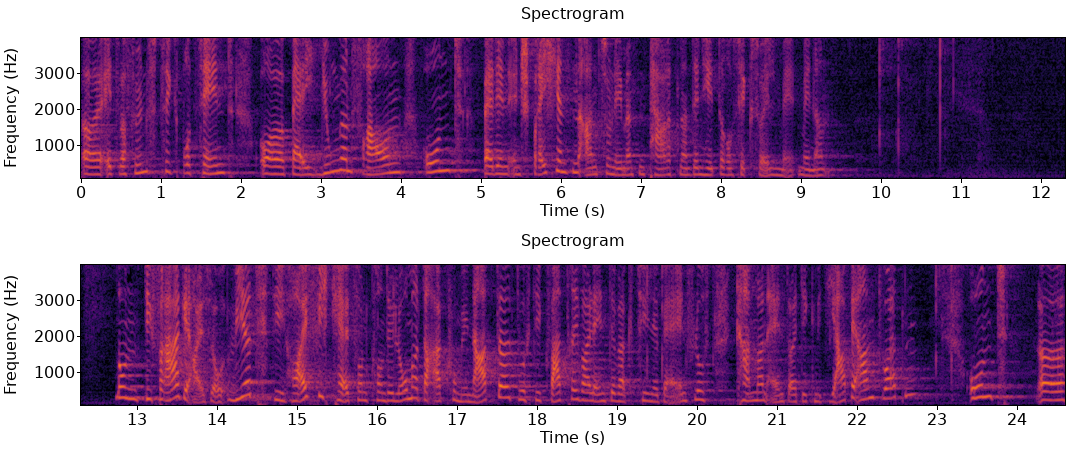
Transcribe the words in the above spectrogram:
äh, etwa 50 Prozent äh, bei jungen Frauen und bei den entsprechenden anzunehmenden Partnern, den heterosexuellen Männern. Nun, die Frage also, wird die Häufigkeit von Condylomata acuminata durch die quadrivalente Vakzine beeinflusst, kann man eindeutig mit Ja beantworten. Und äh,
